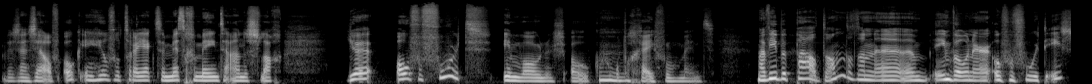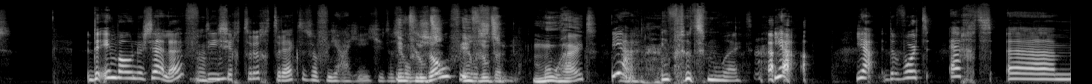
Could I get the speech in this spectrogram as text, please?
we zijn zelf ook in heel veel trajecten met gemeenten aan de slag. Je overvoert inwoners ook Hmm. op een gegeven moment. Maar wie bepaalt dan dat een eh, inwoner overvoerd is? De inwoner zelf, die Mhm. zich terugtrekt, is zo van ja, jeetje, dat is Invloed, zoveel. invloedsmoeheid. Ja, Invloedsmoeheid. ja, ja, er wordt echt ehm,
